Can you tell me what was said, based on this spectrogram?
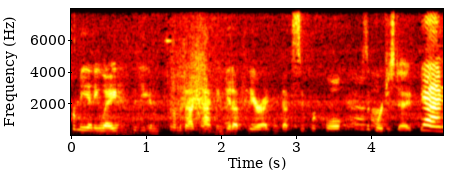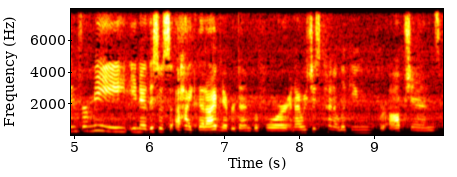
for me anyway, that you can put on the backpack and get up here, I think that's super cool. It was a gorgeous day. Yeah, and for me, you know, this was a hike that I've never done before, and I was just kind of looking for options.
